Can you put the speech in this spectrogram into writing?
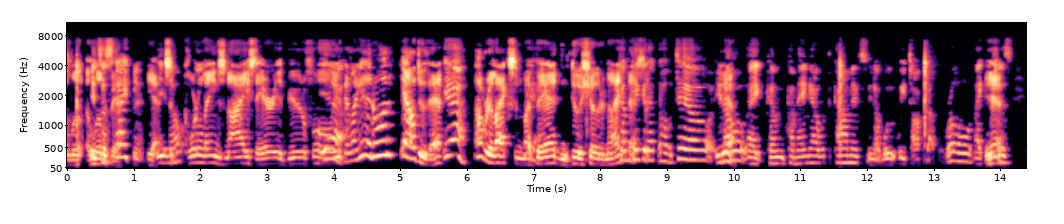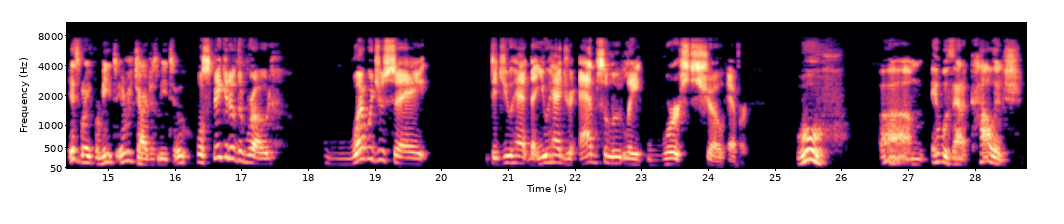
a, little, a It's little a bit. stipend. Yeah, You so know. Coeur d'Alene's nice. The area's beautiful. Yeah. You can like, yeah, you know what? Yeah, I'll do that. Yeah. I'll relax in my Yeah. bed and do a show tonight. come That's kick it at the hotel, you Yeah. know, like come come hang out with the comics, you know, we, we talk about the road, like it's Yeah. just it's great for me too. It recharges me too. Well, speaking of the road, what would you say did you had that you had your absolutely worst show ever? Ooh, um, it was at a college,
